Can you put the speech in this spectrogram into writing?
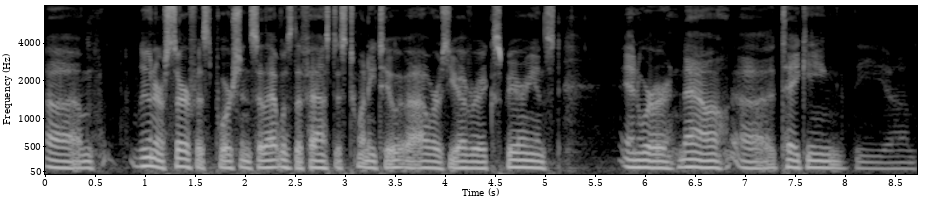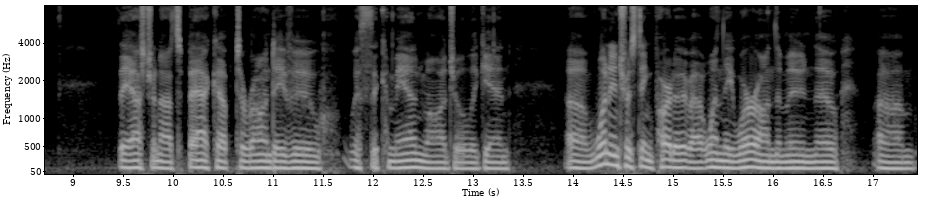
um, lunar surface portion, so that was the fastest 22 hours you ever experienced. And we're now uh, taking the um, the astronauts back up to rendezvous with the command module again. Um, one interesting part about when they were on the moon, though, um,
